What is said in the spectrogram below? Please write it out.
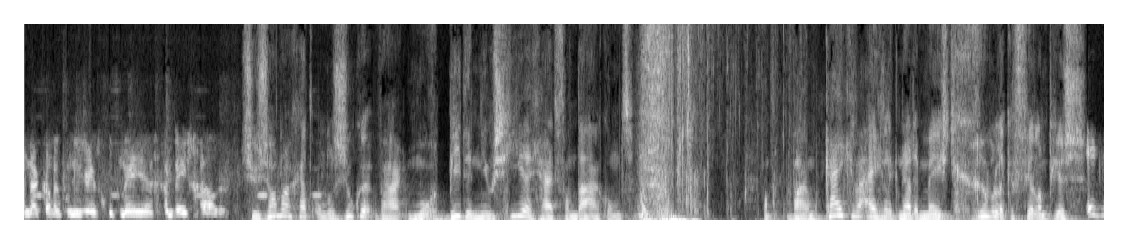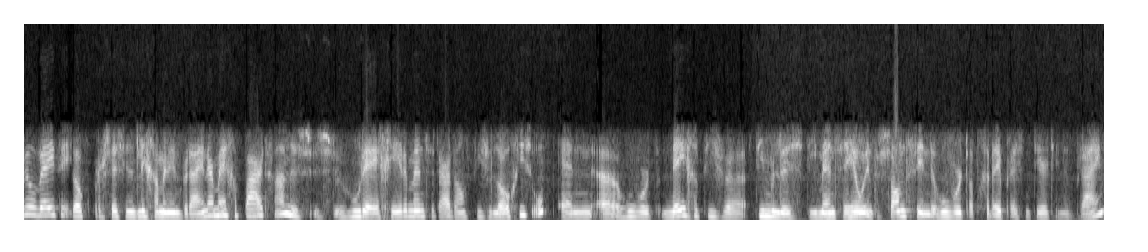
En daar kan ik me nu even goed mee gaan bezighouden. Suzanne gaat onderzoeken waar morbide nieuwsgierigheid vandaan komt. Want waarom kijken we eigenlijk naar de meest gruwelijke filmpjes? Ik wil weten welke processen in het lichaam en in het brein daarmee gepaard gaan. Dus, dus hoe reageren mensen daar dan fysiologisch op? En uh, hoe wordt negatieve stimulus die mensen heel interessant vinden... hoe wordt dat gerepresenteerd in het brein?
